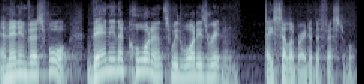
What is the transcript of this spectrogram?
And then in verse 4, then in accordance with what is written, they celebrated the festival.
